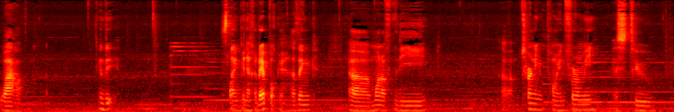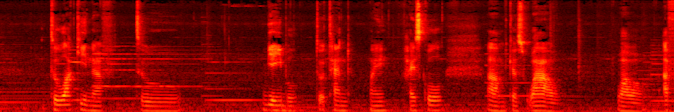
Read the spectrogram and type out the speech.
Wow. The, selain pindah ke Depok ya I think uh, one of the uh, turning point for me is to to lucky enough to be able to attend my high school um, because wow wow I've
